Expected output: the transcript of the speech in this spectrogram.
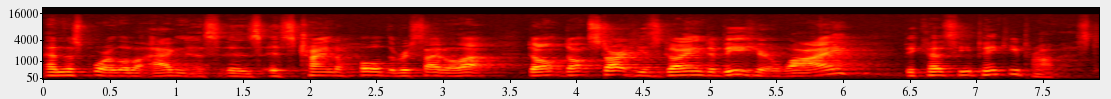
And this poor little Agnes is, is trying to hold the recital up. Don't, don't start. He's going to be here. Why? because he pinky promised.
